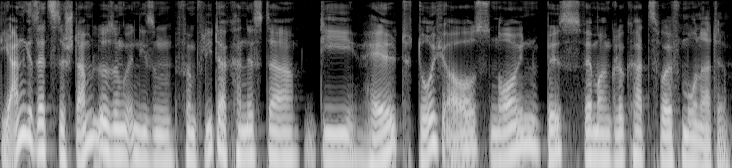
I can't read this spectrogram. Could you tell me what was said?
Die angesetzte Stammlösung in diesem 5-Liter-Kanister, die hält durchaus 9 bis, wenn man Glück hat, 12 Monate.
